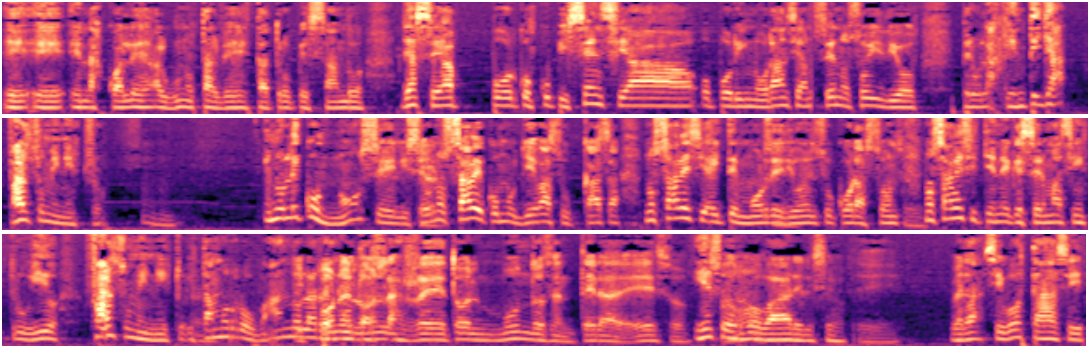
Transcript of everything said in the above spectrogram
eh, eh, en las cuales alguno tal vez está tropezando, ya sea por concupiscencia o por ignorancia, no sé, no soy Dios, pero la gente ya, falso ministro, no le conoce, Eliseo, no sabe cómo lleva su casa, no sabe si hay temor de Dios en su corazón, no sabe si tiene que ser más instruido. Falso ministro, y estamos robando Y la ponelo en las redes, todo el mundo se entera de eso. Y eso es robar, Eliseo. Sí. ¿verdad? Si vos estás así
